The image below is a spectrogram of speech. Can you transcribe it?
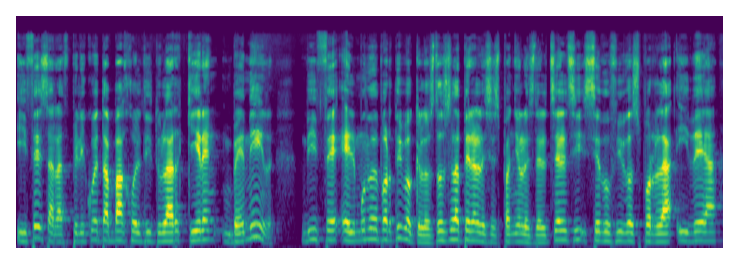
y César Azpilicueta bajo el titular Quieren venir. Dice el Mundo Deportivo que los dos laterales españoles del Chelsea, seducidos por la idea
